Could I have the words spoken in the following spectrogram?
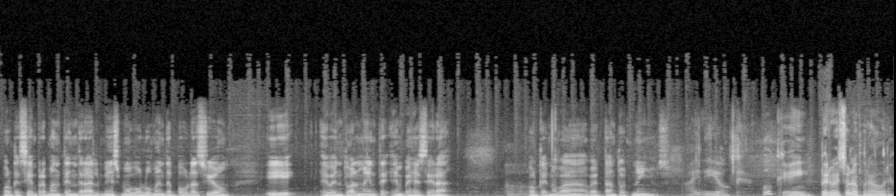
porque siempre mantendrá el mismo volumen de población y eventualmente envejecerá, porque no va a haber tantos niños. Ay, Dios. Ok, pero eso no es por ahora.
